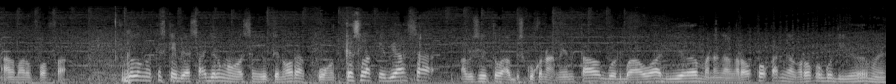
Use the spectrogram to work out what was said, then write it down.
Almarhum Pova udah lo nge-cash kayak biasa aja lo nggak usah ngikutin orang. Gue nge-cash lah kayak biasa. Abis itu abis gue kena mental gue bawa dia mana nggak ngerokok kan nggak ngerokok gue diem ya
